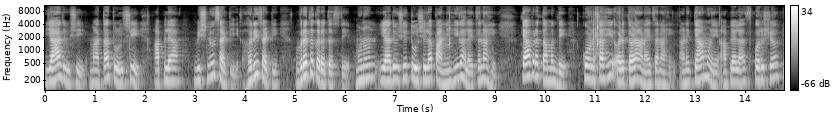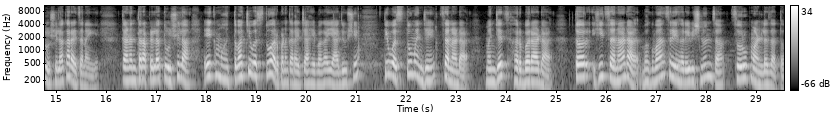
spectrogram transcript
या दिवशी माता तुळशी आपल्या विष्णूसाठी हरीसाठी व्रत करत असते. म्हणून या दिवशी तुळशीला पाणीही घालायचं नाही. त्या व्रतामध्ये कोणताही अडथळा आणायचा नाही आणि त्यामुळे आपल्याला स्पर्श तुळशीला करायचा नाही आहे त्यानंतर आपल्याला तुळशीला एक महत्त्वाची वस्तू अर्पण करायची आहे बघा या दिवशी. ती वस्तू म्हणजे चना डाळ म्हणजेच हरभरा डाळ. तर ही चना डाळ भगवान श्री हरिविष्णूंचा स्वरूप मानलं जातं.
